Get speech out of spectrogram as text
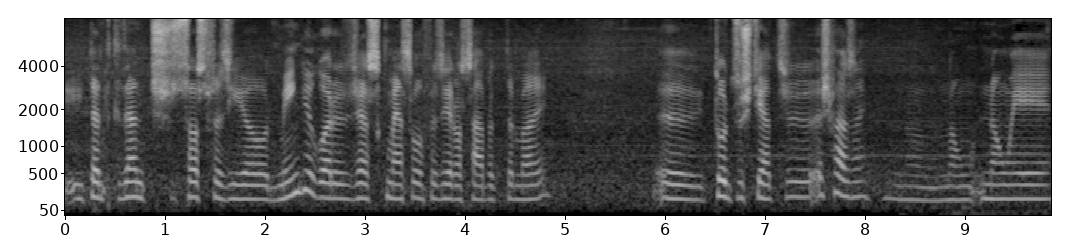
E tanto que antes só se fazia ao domingo, agora já se começam a fazer ao sábado também. Todos os teatros as fazem. Não, não, não, é,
